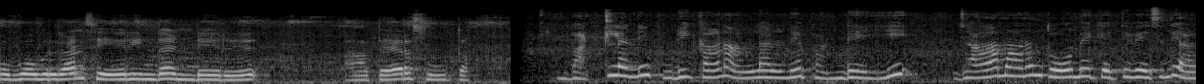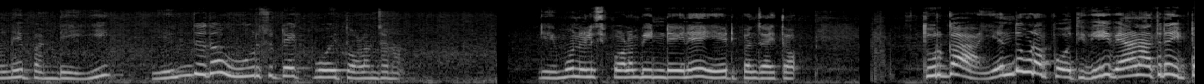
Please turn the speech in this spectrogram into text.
ఒవ్వొరుగాని సేరిందా అండేరు ఆ పేర సూత బట్టలన్నీ పుడికాన అల్లనే పండేయి జామానం తోమేకెత్తి వేసింది అల్లనే పండేయి ఎందుదో ఊరు చుట్టేకి పోయి తొలంజనం ఏమో నిలిచి పొలంబిండేనే ఏటి పంచాయతం దుర్గా ఎందు కూడా పోతివి వేణాతుడు ఇట్ట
